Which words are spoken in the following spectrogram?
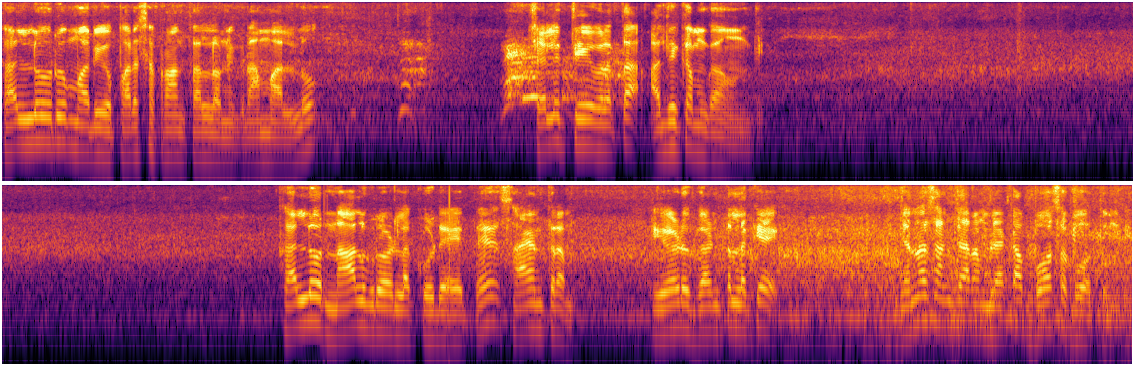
కల్లూరు మరియు పరిసర ప్రాంతాల్లోని గ్రామాల్లో చలి తీవ్రత అధికంగా ఉంది. కల్లూరు నాలుగు రోడ్ల కూడి అయితే సాయంత్రం ఏడు గంటలకే జనసంచారం లేక బోసపోతుంది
